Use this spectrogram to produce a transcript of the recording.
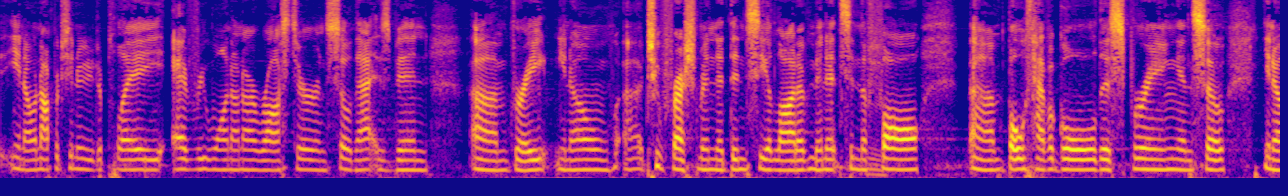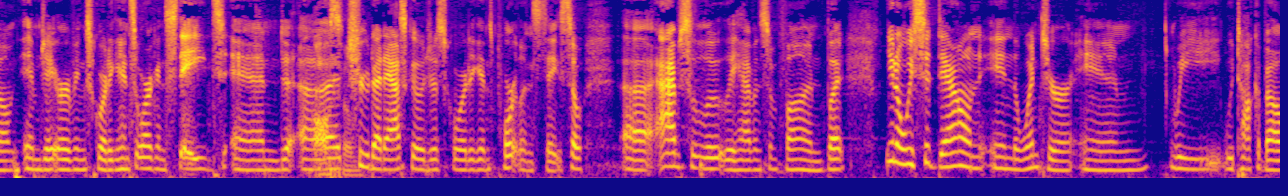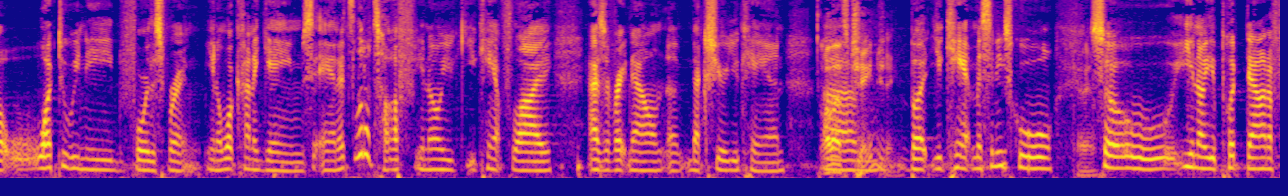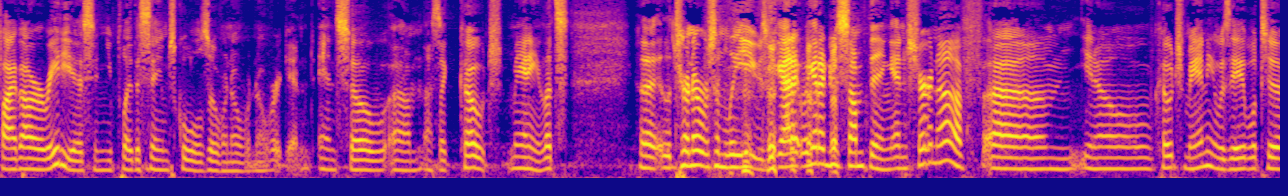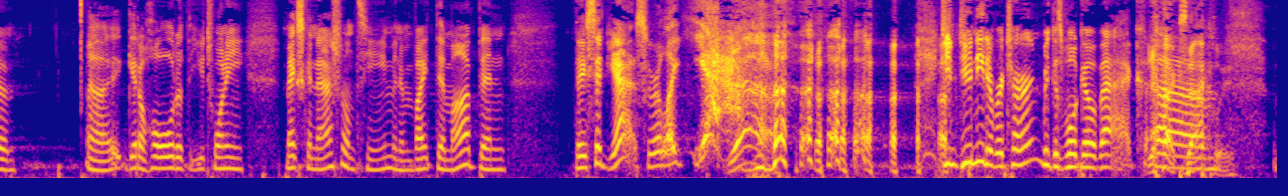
you know an opportunity to play everyone on our roster, and so that has been um, great. You know, uh, two freshmen that didn't see a lot of minutes in the fall. Um, both have a goal this spring, and so you know MJ Irving scored against Oregon State, and uh, Awesome. True Didasco just scored against Portland State. So uh, absolutely having some fun. But you know we sit down in the winter and we we talk about what do we need for the spring. You know what kind of games, and it's a little tough. You know you you can't fly as of right now. Uh, next year you can. Oh, that's Um, changing. But you can't miss any school. Okay. So you know you put down a five-hour radius and you play the same schools over and over and over again. And so um, I was like, Coach Manny, let's. Uh, turn over some leaves. We got to We got to do something. And sure enough, um, you know, Coach Manny was able to uh, get a hold of the U20 Mexican national team and invite them up, and they said yes. We were like, yeah. Yeah. do, you, do you need a return? Because we'll go back. Yeah, Um, exactly.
